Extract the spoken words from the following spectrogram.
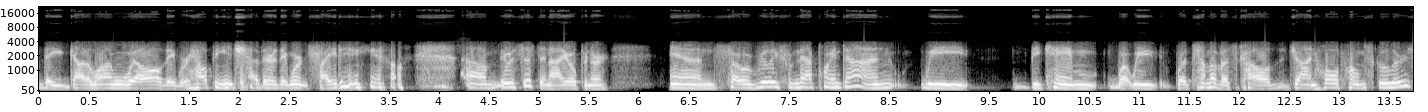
they got along well. They were helping each other. They weren't fighting. You know, um, it was just an eye opener. And so, really, from that point on, we became what we what some of us called John Holt homeschoolers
